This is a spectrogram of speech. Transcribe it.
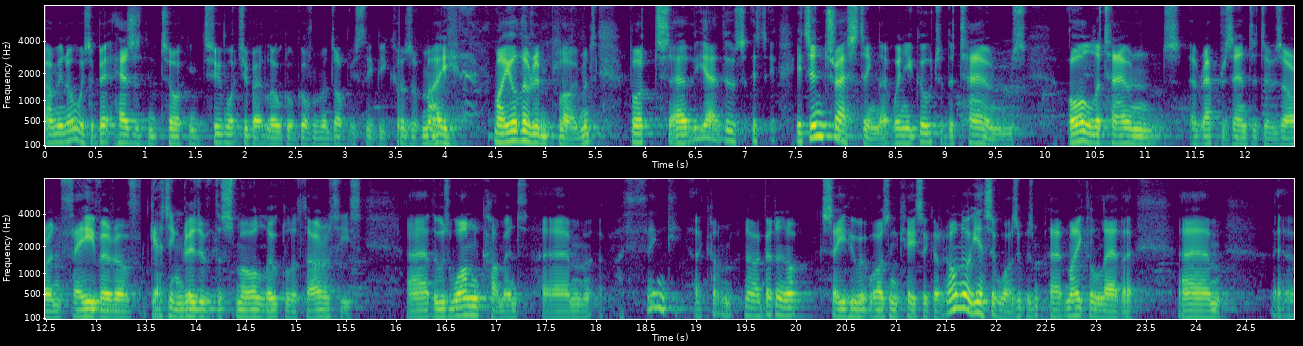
I mean, always a bit hesitant talking too much about local government, obviously because of my my other employment. But uh, yeah, there's, it's, it's interesting that when you go to the towns. All the town's representatives are in favour of getting rid of the small local authorities. Uh, there was one comment, um, I think, I can't, no, I better not say who it was in case I got it. Oh, no, yes, it was. It was uh, Michael Leather. Um, uh,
